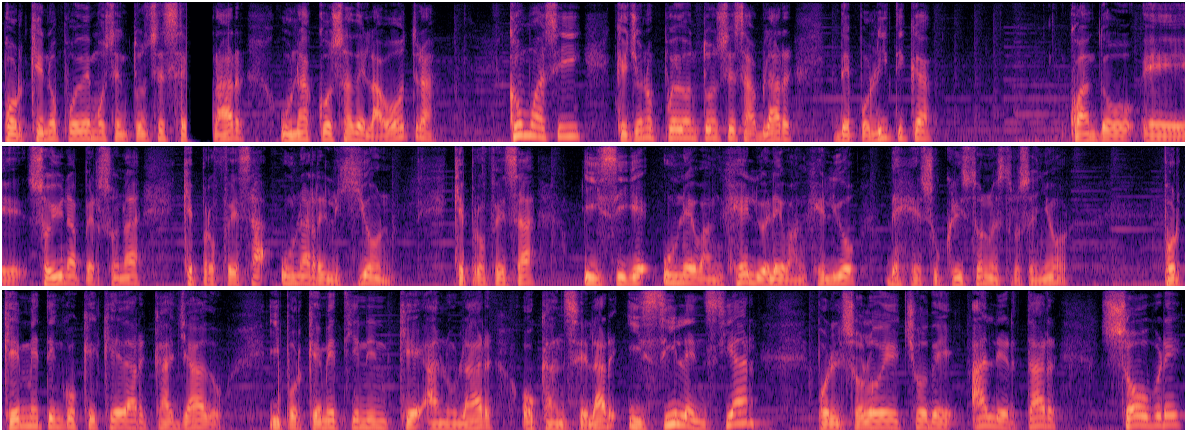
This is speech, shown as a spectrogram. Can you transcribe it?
¿por qué no podemos entonces separar una cosa de la otra? ¿Cómo así que yo no puedo entonces hablar de política cuando eh, soy una persona que profesa una religión, que profesa y sigue un evangelio, el evangelio de Jesucristo nuestro Señor. ¿Por qué me tengo que quedar callado? ¿Y por qué me tienen que anular o cancelar y silenciar por el solo hecho de alertar sobre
